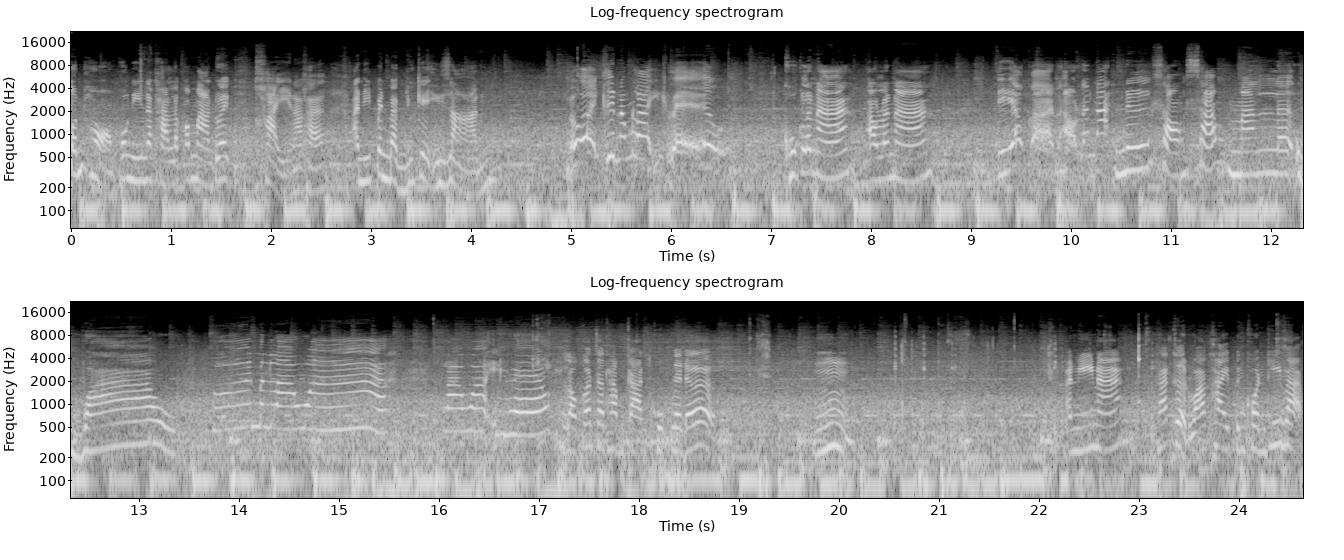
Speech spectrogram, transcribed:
ต้นหอมพวกนี้นะคะ แล้วก็มาด้วยไข่นะคะ อันนี้เป็นแบบยุเกะอีสานเอ้ยคือน้ำลายอีกแล้ว คุกแล้วนะ เอาแล้วนะ เดี๋ยวก่อนเอาแล้วนะหนึ่งสองสามมันเลยว้าวเฮ้ยมันลาวาลาวาอีกแล้ว เราก็จะทำการคุกเลยเด้ออืมอันนี้นะ ถ้าเกิดว่าใครเป็นคนที่แบบ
